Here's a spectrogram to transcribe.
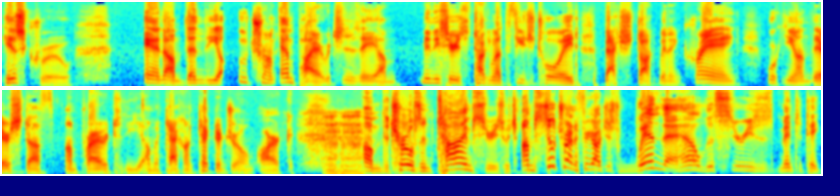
his crew, and um, then the Utrom Empire, which is a um, miniseries talking about the Fugitoid, Baxter Stockman, and Krang working on their stuff um, prior to the um, Attack on Technodrome arc. hmm Um, the Turtles in Time series, which I'm still trying to figure out just when the hell this series is meant to take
